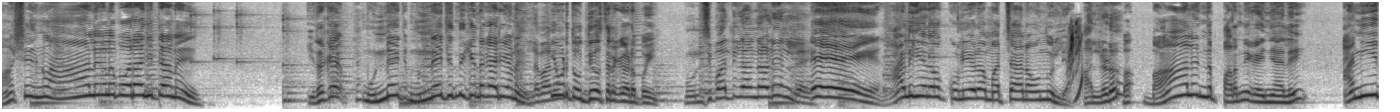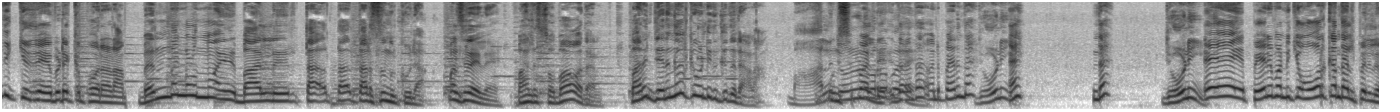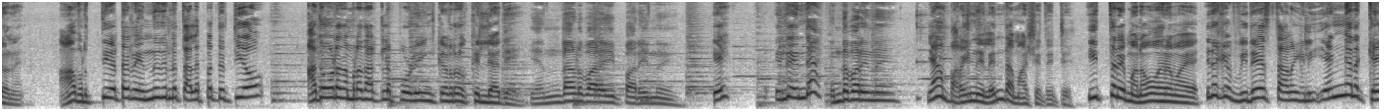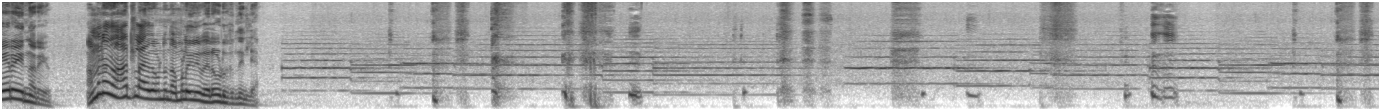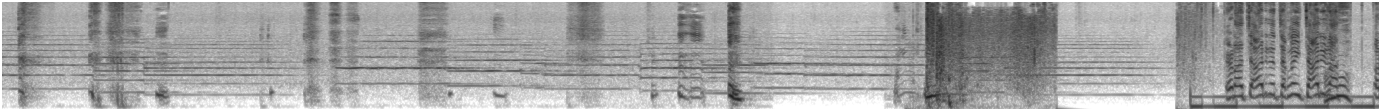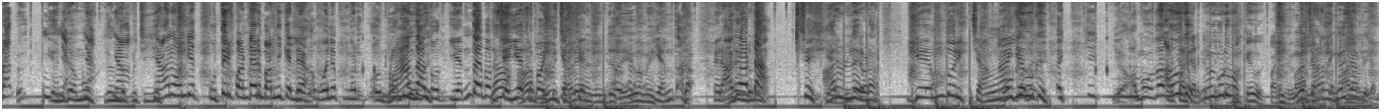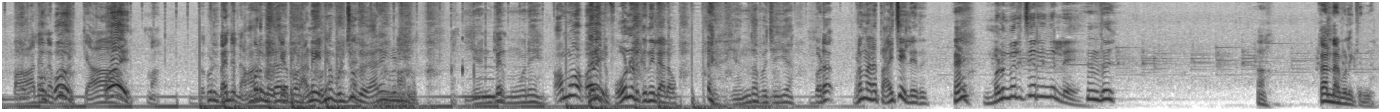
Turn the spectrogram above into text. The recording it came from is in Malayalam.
മാഷെ നിങ്ങൾ ആളുകൾ പോരാഞ്ഞിട്ടാണ്. ഇതൊക്കെ മുന്നേ മുന്നേ ചിന്തിക്കേണ്ട കാര്യമാണ്. ഇവിടുത്തെ ഉദ്യോഗസ്ഥരൊക്കെ അവിടെ പോയി? മുനിസിപ്പാലിറ്റിയിലാണ് അടിയല്ലേ ഏ അളിയനോ കുളിയനോ മച്ചാനോ ഒന്നുമില്ല. അല്ലടോ. ബാലൻ എന്ന് പറഞ്ഞു കഴിഞ്ഞാൽ അനീതിക്കെതിരെ എവിടെയൊക്കെ പോരാടാം? ബന്ധങ്ങളൊന്നും ബാലന് തടസ്സം നിൽക്കൂല. മനസ്സിലായില്ലേ? ബാലൻ സ്വഭാവം അതാണ്. ബാലൻ ജനങ്ങൾക്ക് വേണ്ടി നിൽക്കുന്ന ഒരാളാ. മുനിസിപ്പാലിറ്റി. പേരെന്താ? ജോണി. എന്താ? ജോണി. ഏ പേര് പറഞ്ഞിട്ട് ഓർക്കാൻ താല്പര്യമില്ല ആ വൃത്തികെട്ടൻ എന്നതിന്റെ തലപ്പത്തെത്തിയോ? അതോടെ നമ്മുടെ നാട്ടിലെ പുഴയും കിണറൊക്കെ ഒക്കെ ഇല്ലാതെ. എന്താണ് ഈ പറയുന്നത് ഏ? എന്താ എന്താ? എന്താ പറയുന്നത് ഞാൻ പറയുന്നില്ല. എന്താ മാഷെ തെറ്റ്? ഇത്രയും മനോഹരമായ ഇതൊക്കെ വിദേശത്താണെങ്കിൽ എങ്ങനെ കെയർ ചെയ്യുന്നറിയോ? നമ്മുടെ നാട്ടിലായതുകൊണ്ട് നമ്മൾ ഇതിന് വില കൊടുക്കുന്നില്ല. ചാടിയുടെ ചങ്ങായി ചാടിടാ ഞാൻ ഓന്റെ ഒത്തിരി പണ്ടേരം പറഞ്ഞിക്കല്ലേ ഓന് ഭ്രാന്താ എന്താ ഇപ്പൊ എന്താ? എന്തൊരു ഫോൺ എടുക്കുന്നില്ലല്ലോ. എന്താ ചെയ്യാ? ഇവിടെ ഇവിടെ നല്ല താഴ്ചയില്ലേ ഇത്? നമ്മളും വലിച്ചെറിയുന്നില്ലേ? എന്ത്? കണ്ടാ വിളിക്കുന്ന.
